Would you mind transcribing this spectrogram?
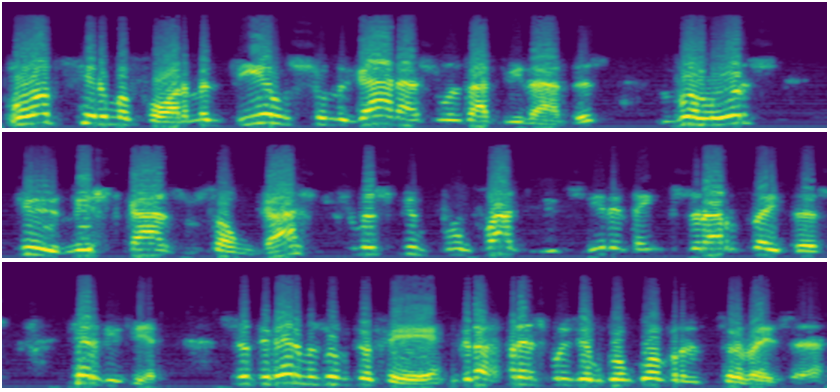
pode ser uma forma de ele sonegar às suas atividades valores que, neste caso, são gastos, mas que, pelo facto de existirem, têm que gerar receitas. Quer dizer, se tivermos um café, que não aparece, por exemplo, com compra de cerveja,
